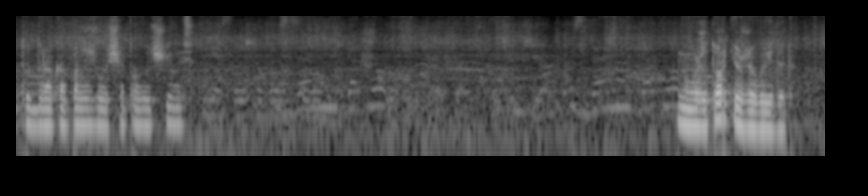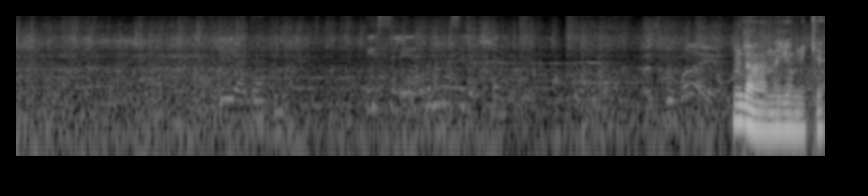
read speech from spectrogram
Тут драка пожестче получилась. Ну, может, орки уже выйдут. Да, наемники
